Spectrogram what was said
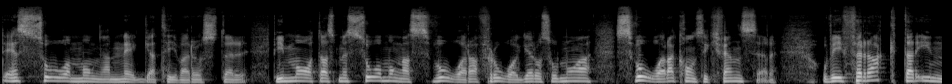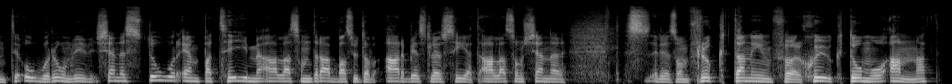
Det är så många negativa röster. Vi matas med så många svåra frågor och så många svåra konsekvenser. Och vi föraktar inte oron. Vi känner stor empati med alla som drabbas av arbetslöshet, alla som känner eller som fruktan inför sjukdom och annat.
